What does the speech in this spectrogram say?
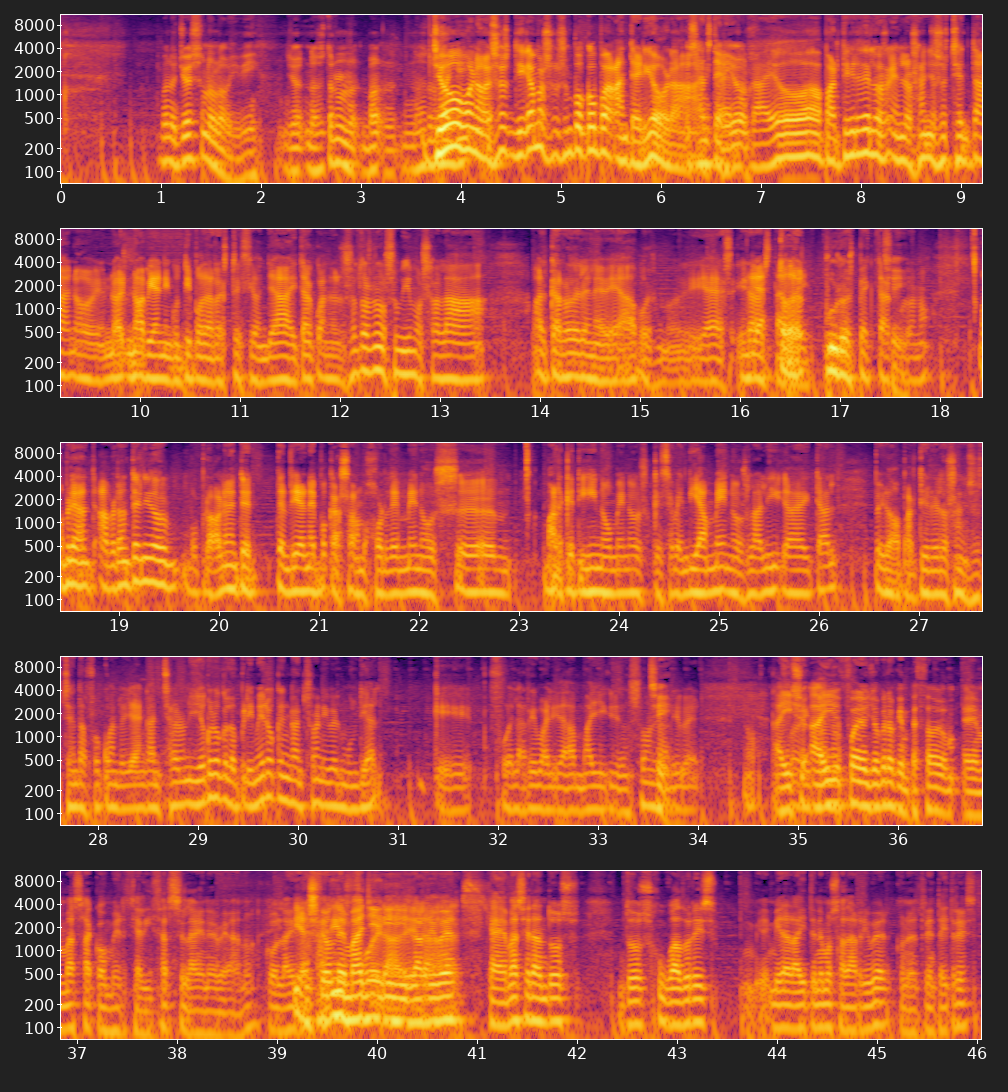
Bueno, yo eso no lo viví. Yo, nosotros, no- bueno, nosotros Yo, aquí- bueno, eso es, digamos, es un poco anterior a Es esta anterior. época. Yo, a partir de los, en los años 80 no, no, no había ningún tipo de restricción ya y tal. Cuando nosotros nos subimos a la, al carro del NBA, pues ya es- era Ya todo ahí. puro espectáculo, Sí. ¿no? Hombre, habrán tenido, o probablemente tendrían épocas a lo mejor de menos eh, marketing o menos, que se vendía menos la liga y tal, pero a partir de los años 80 fue cuando ya engancharon y yo creo que lo primero que enganchó a nivel mundial que fue la rivalidad Magic Johnson Sí. Que Ahí, fue ahí cuando- fue, yo creo que empezó eh, más a comercializarse la NBA, ¿no? Con la inclusión de Magic y de las- Bird, que además eran dos, dos jugadores. eh, Mirad, ahí tenemos a Larry Bird con el 33,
